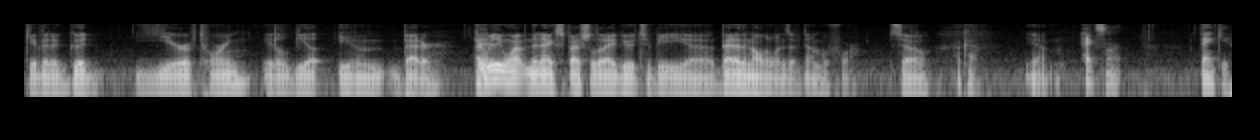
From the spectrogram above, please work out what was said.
give it a good year of touring, it'll be uh even better. I really want the next special that I do to be uh, better than all the ones I've done before. So, Okay. yeah. Excellent. Thank you.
